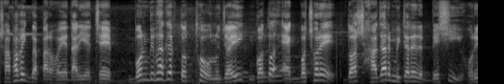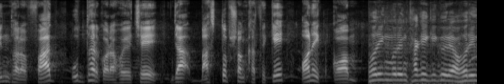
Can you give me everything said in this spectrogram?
স্বাভাবিক ব্যাপার হয়ে দাঁড়িয়েছে। বন বিভাগের তথ্য অনুযায়ী গত এক বছরে দশ হাজার মিটারের বেশি হরিণ ধরা ফাঁদ উদ্ধার করা হয়েছে যা বাস্তব সংখ্যা থেকে অনেক কম। হরিং মরিং থাকে কি করে? হরিং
